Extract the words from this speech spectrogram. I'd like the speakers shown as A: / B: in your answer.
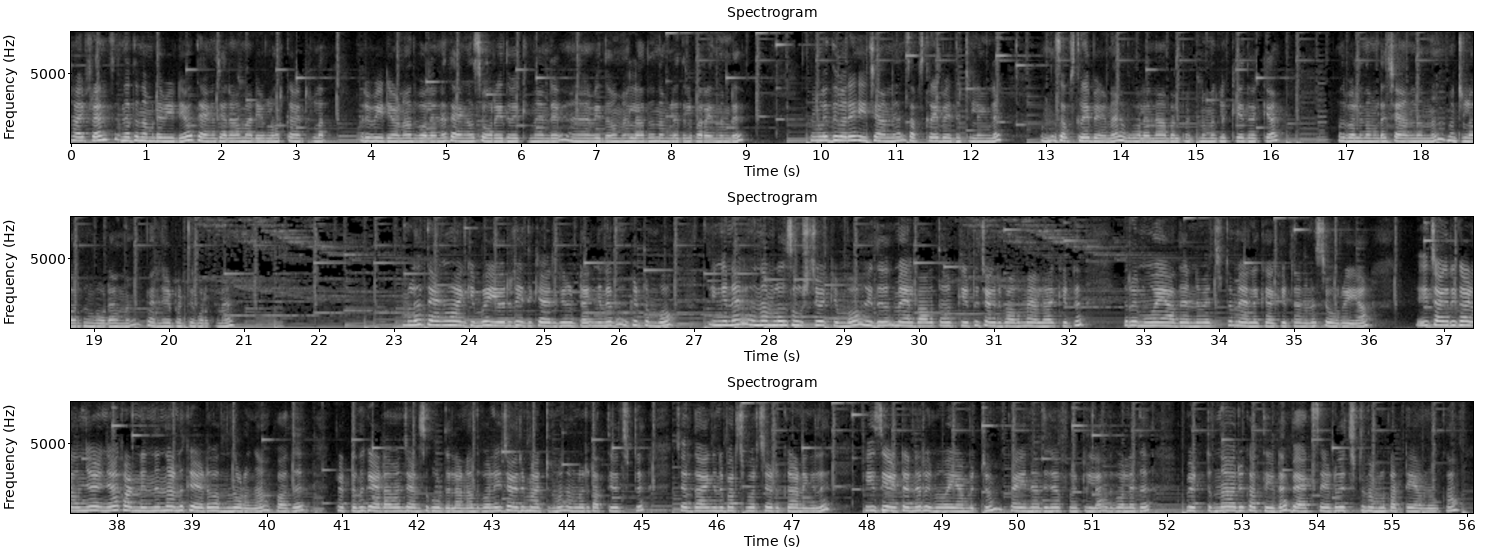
A: Hi friends ഇന്നത്തെ നമ്മുടെ video തേങ്ങ ചേരാൻ മടിയുള്ളവർക്കായിട്ടുള്ള ഒരു വീഡിയോ ആണ്. അതുപോലെ തന്നെ തേങ്ങ സ്റ്റോർ ചെയ്ത് വെക്കുന്നതിന്റെ വിധവും എല്ലാതും നമ്മളിതിൽ പറയുന്നുണ്ട്. നിങ്ങളിതുവരെ ഈ ചാനൽ സബ്സ്ക്രൈബ് ചെയ്തിട്ടില്ലെങ്കിൽ ഒന്ന് സബ്സ്ക്രൈബ് ചെയ്യണേ. അതുപോലെ തന്നെ ആ ബെൽ ബട്ടൺ ഒന്ന് ക്ലിക്ക് ചെയ്ത് വെക്കുക. അതുപോലെ നമ്മുടെ ചാനലൊന്ന് മറ്റുള്ളവർക്കും കൂടെ ഒന്ന് പരിചയപ്പെടുത്തി കൊടുക്കണേ. നമ്മൾ തേങ്ങ വാങ്ങിക്കുമ്പോൾ ഈ ഒരു രീതിക്കായിരിക്കും കിട്ടുക ഇങ്ങനെ കിട്ടുമ്പോൾ ഇങ്ങനെ നമ്മൾ സൂക്ഷിച്ച് വെക്കുമ്പോൾ ഇത് മേൽഭാഗത്താക്കിയിട്ട് ചകിരി ഭാഗം മേലാക്കിയിട്ട് റിമൂവ് ചെയ്യാതെ തന്നെ വെച്ചിട്ട് മേലേക്ക് ആക്കിയിട്ട് അങ്ങനെ സ്റ്റോർ ചെയ്യുക ഈ ചകിരി കഴിഞ്ഞു കഴിഞ്ഞാൽ കണ്ണിൽ നിന്നാണ് കേട് വന്ന് തുടങ്ങുക. അപ്പോൾ അത് പെട്ടെന്ന് കേടാവാൻ ചാൻസ് കൂടുതലാണ്. അതുപോലെ ഈ ചകിരി മാറ്റുമ്പോൾ നമ്മളൊരു കത്തി വെച്ചിട്ട് ചെറുതായി ഇങ്ങനെ പറിച്ച് പറിച്ച് എടുക്കുകയാണെങ്കിൽ ഈസി ആയിട്ട് തന്നെ റിമൂവ് ചെയ്യാൻ പറ്റും. കയ്യിന് അധികം എഫേർട്ട് ഇല്ല. അതുപോലെ ഇത് വെട്ടുന്ന ഒരു കത്തിയുടെ ബാക്ക് സൈഡ് വെച്ചിട്ട് നമ്മൾ കട്ട് ചെയ്യാൻ നോക്കാം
